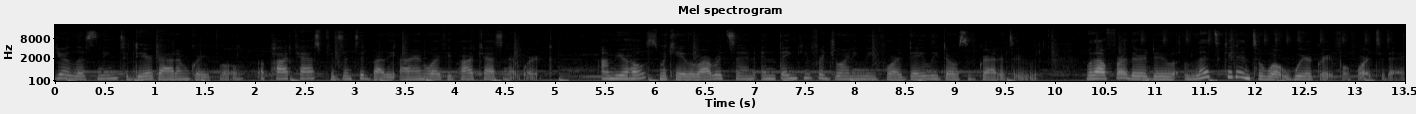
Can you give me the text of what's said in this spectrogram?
You're listening to Dear God, I'm Grateful, a podcast presented by the Iron Wifey Podcast Network. I'm your host, Michaela Robertson, and thank you for joining me for a daily dose of gratitude. Without further ado, let's get into what we're grateful for today.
